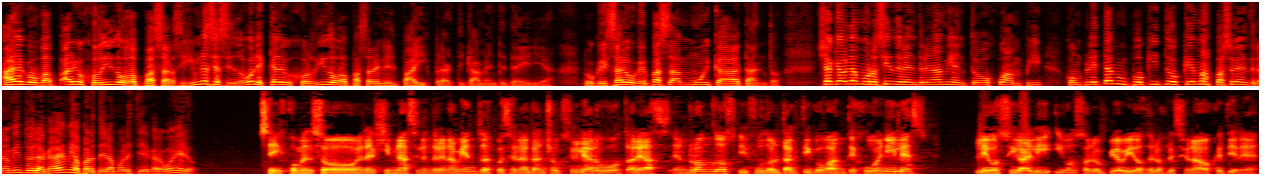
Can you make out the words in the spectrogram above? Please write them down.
algo, va, algo jodido va a pasar. Si Gimnasia hace dos goles, que algo jodido va a pasar en el país prácticamente, te diría. Porque es algo que pasa muy cada tanto. Ya que hablamos recién del entrenamiento, Juanpi, completame un poquito qué más pasó en el entrenamiento de la academia aparte de la molestia de Carbonero. Sí, comenzó en el gimnasio el entrenamiento, después en la cancha auxiliar hubo tareas en rondos y fútbol táctico ante juveniles. Leo Sigali y Gonzalo Piovi, dos de los lesionados que tiene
